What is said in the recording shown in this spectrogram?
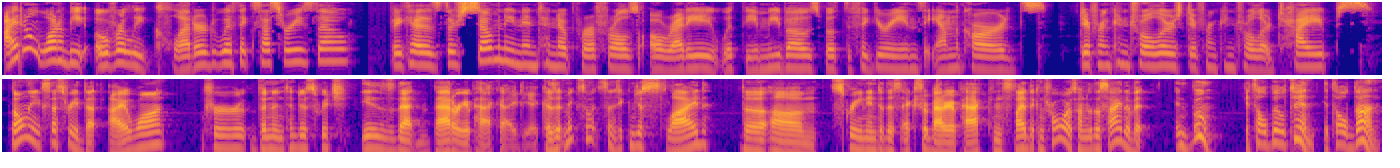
I don't want to be overly cluttered with accessories though, because there's so many Nintendo peripherals already with the amiibos, both the figurines and the cards. Different controllers, different controller types. The only accessory that I want for the Nintendo Switch is that battery pack idea because it makes so much sense. You can just slide the um, screen into this extra battery pack and slide the controllers onto the side of it, and boom, it's all built in. It's all done.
